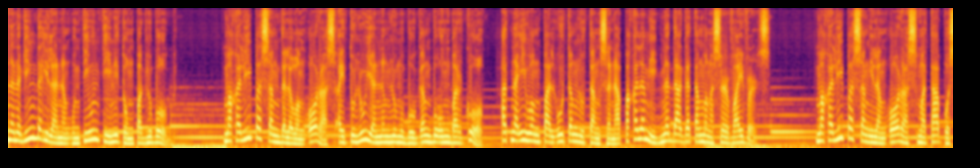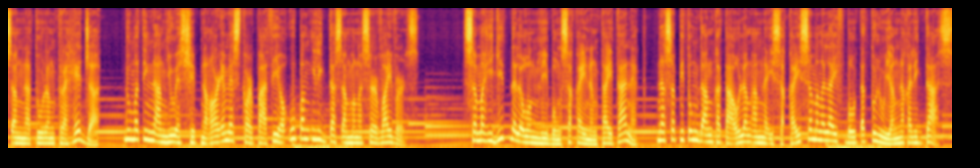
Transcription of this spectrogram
na naging dahilan ng unti-unti nitong paglubog. Makalipas ang dalawang oras ay tuluyan ng lumubog ang buong barko, at naiwang palutang-lutang sa napakalamig na dagat ang mga survivors. Makalipas ang ilang oras matapos ang naturang trahedya, dumating na ang US ship na RMS Carpathia upang iligtas ang mga survivors. Sa mahigit dalawang libong sakay ng Titanic, nasa pitong daang katao lang ang naisakay sa mga lifeboat at tuluyang nakaligtas.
